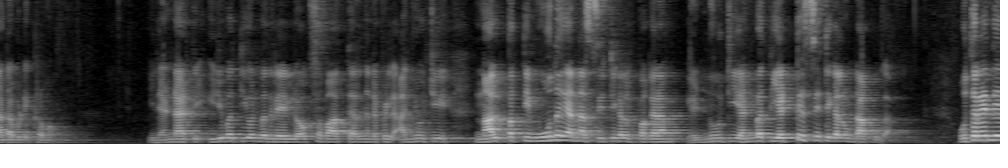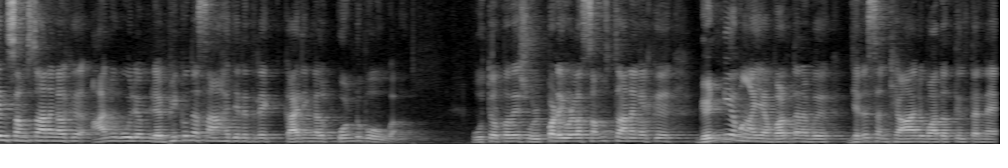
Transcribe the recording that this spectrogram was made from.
നടപടിക്രമം. രണ്ടായിരത്തി ഇരുപത്തിയൊൻപതിലെ ലോക്സഭാ തെരഞ്ഞെടുപ്പിൽ അഞ്ഞൂറ്റി നാൽപ്പത്തി മൂന്ന് എന്ന സീറ്റുകൾക്ക് പകരം എണ്ണൂറ്റി എൺപത്തി എട്ട് സീറ്റുകൾ ഉണ്ടാക്കുക. ഉത്തരേന്ത്യൻ സംസ്ഥാനങ്ങൾക്ക് ആനുകൂല്യം ലഭിക്കുന്ന സാഹചര്യത്തിലെ കാര്യങ്ങൾ കൊണ്ടുപോവുക. ഉത്തർപ്രദേശ് ഉൾപ്പെടെയുള്ള സംസ്ഥാനങ്ങൾക്ക് ഗണ്യമായ വർധനവ് ജനസംഖ്യാനുപാതത്തിൽ തന്നെ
